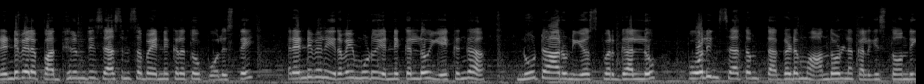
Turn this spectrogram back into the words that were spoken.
రెండు వేల పద్దెనిమిది శాసనసభ ఎన్నికలతో పోలిస్తే రెండు వేల ఇరవై మూడు ఎన్నికల్లో ఏకంగా నూట ఆరు నియోజకవర్గాల్లో పోలింగ్ శాతం తగ్గడం ఆందోళన కలిగిస్తోంది.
